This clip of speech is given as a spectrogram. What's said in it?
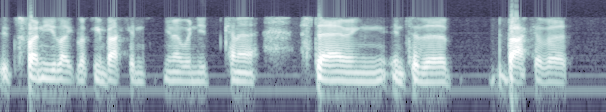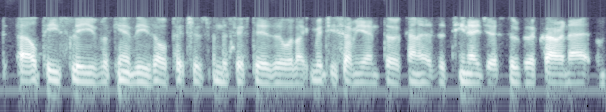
it's funny like looking back and you know when you're kind of staring into the back of a LP sleeve, looking at these old pictures from the 50s, or like Michi Sarmiento, kind of as a teenager, stood with a clarinet, and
